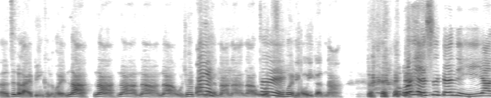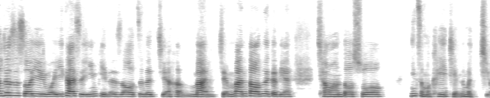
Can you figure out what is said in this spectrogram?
呃，这个来宾可能会那那那那那，我就会把那个那那那，我只会留一个那。对，我也是跟你一样，就是所以我一开始音频的时候真的剪很慢，剪慢到那个连乔王都说你怎么可以剪那么久？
